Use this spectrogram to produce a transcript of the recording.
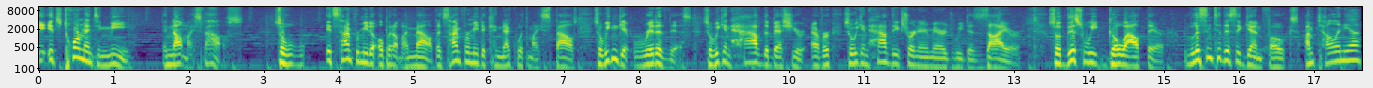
it's tormenting me and not my spouse. So it's time for me to open up my mouth. It's time for me to connect with my spouse so we can get rid of this, so we can have the best year ever, so we can have the extraordinary marriage we desire. So this week, go out there. Listen to this again, folks. I'm telling you,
